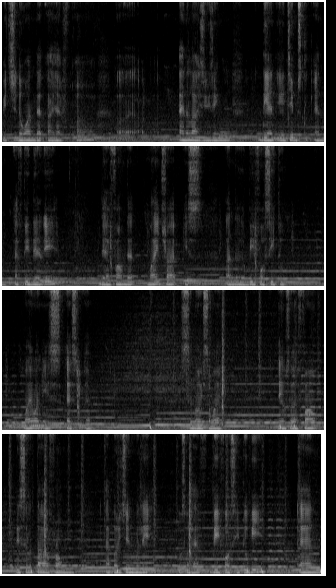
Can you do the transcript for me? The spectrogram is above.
which is the one that I have uh, uh, analyzed using DNA James Lick and FTDNA they have found that my tribe is under B4C2 my one is SUM Senoi Semai. They also have found this letter from Aborigine Malay also have B4C2B and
